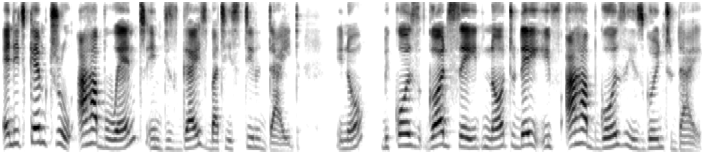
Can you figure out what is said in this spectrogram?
And it came true. Ahab went in disguise, but he still died, you know, because God said, No, today if Ahab goes, he's going to die.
